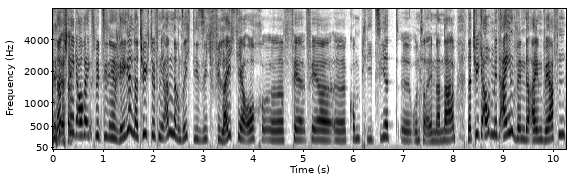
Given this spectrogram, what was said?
Das steht auch explizit in den Regeln. Natürlich dürfen die anderen sich, die sich vielleicht ja auch äh, ver, ver, äh, kompliziert äh, untereinander haben, natürlich auch mit Einwände einwerfen,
